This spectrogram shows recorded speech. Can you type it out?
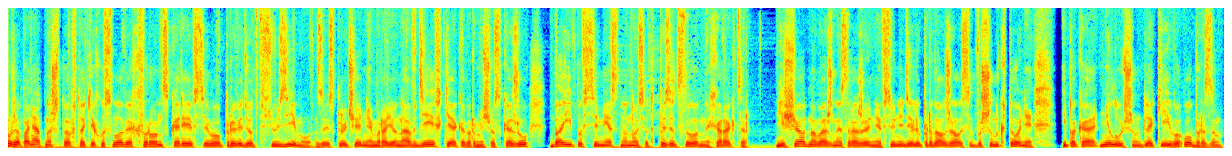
уже понятно, что в таких условиях фронт, скорее всего, проведет всю зиму. За исключением района Авдеевки, о котором еще скажу, бои повсеместно носят позиционный характер. Еще одно важное сражение всю неделю продолжалось в Вашингтоне, и пока не лучшим для Киева образом.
